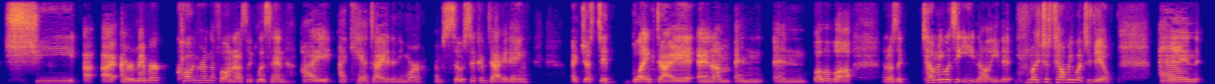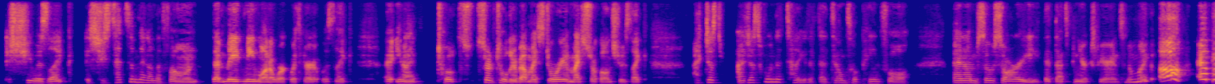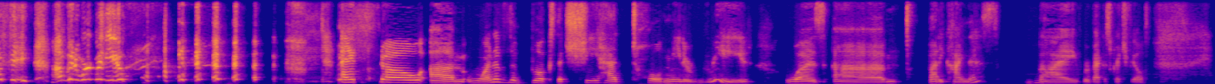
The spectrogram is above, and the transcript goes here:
she, I, I remember calling her on the phone. I was like, listen, I, I can't diet anymore. I'm so sick of dieting. I just did blank diet and um and and blah blah blah. And I was like, tell me what to eat and I'll eat it. like just tell me what to do. And she was like she said something on the phone that made me want to work with her. It was like you know i told, sort of told her about my story and my struggle and she was like i just i just want to tell you that that sounds so painful and i'm so sorry that that's been your experience. And i'm like oh empathy! I'm going to work with you. And so um, one of the books that she had told me to read was um, body kindness. By rebecca scritchfield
